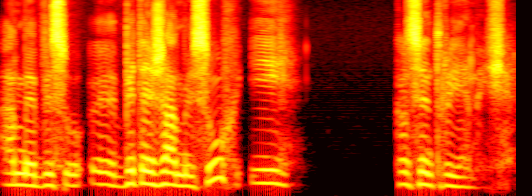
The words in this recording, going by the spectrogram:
A my wytężamy słuch i koncentrujemy się.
